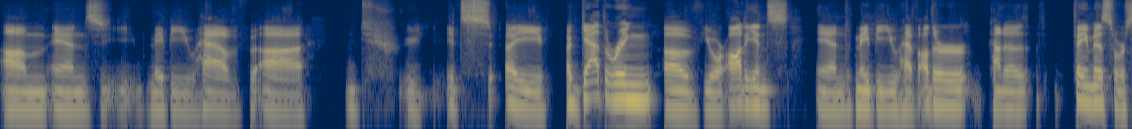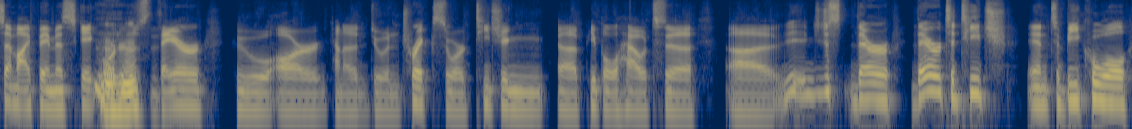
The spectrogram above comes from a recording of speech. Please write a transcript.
Um, and maybe you have uh, it's a a gathering of your audience, and maybe you have other kind of famous or semi-famous skateboarders mm-hmm. there who are kind of doing tricks or teaching uh, people how to uh, just they're there to teach and to be cool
